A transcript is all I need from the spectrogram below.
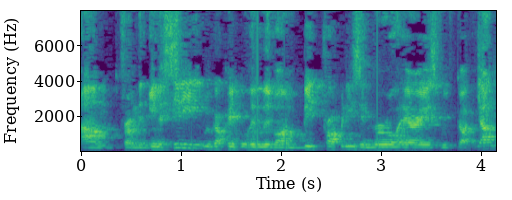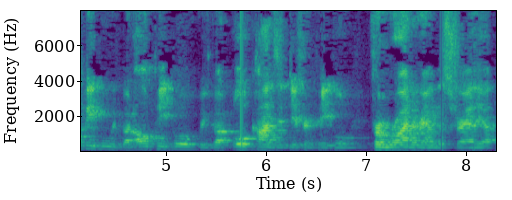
um, from the inner city, we've got people who live on big properties in rural areas, we've got young people, we've got old people, we've got all kinds of different people from right around Australia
